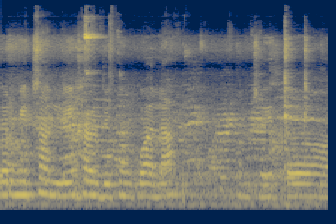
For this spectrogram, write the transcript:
तर मी चालली हळदी कुंकवाला. आमच्या इथं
